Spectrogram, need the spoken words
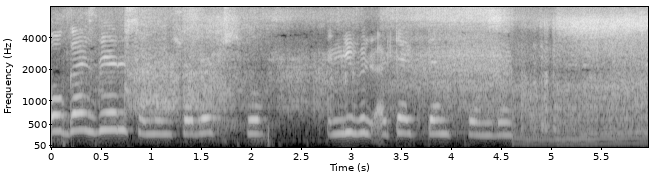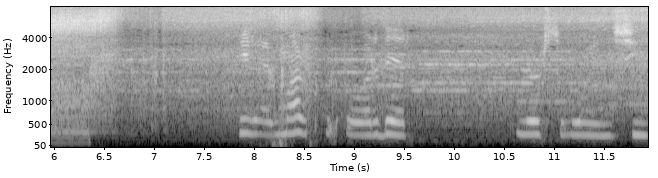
Oh guys, there is someone, so let's go. And we will attack them from there. We have marked over there. Let's go and see.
